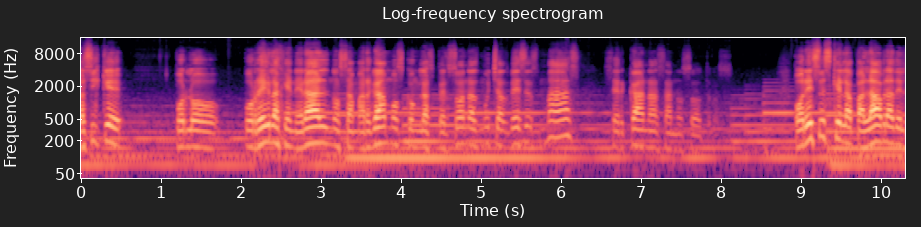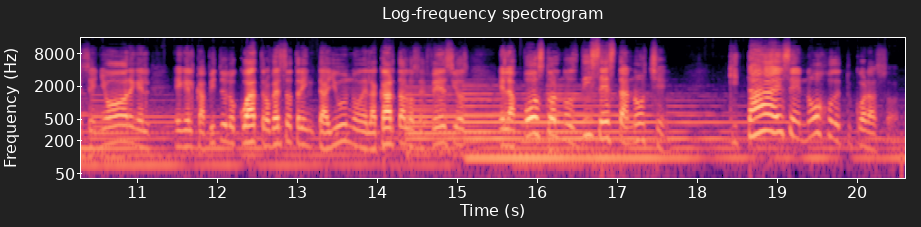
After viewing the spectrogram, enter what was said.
Así que por lo por regla general nos amargamos con las personas muchas veces más cercanas a nosotros. Por eso es que la palabra del Señor en el, en el capítulo 4, verso 31 de la carta a los Efesios, el apóstol nos dice esta noche, quita ese enojo de tu corazón,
